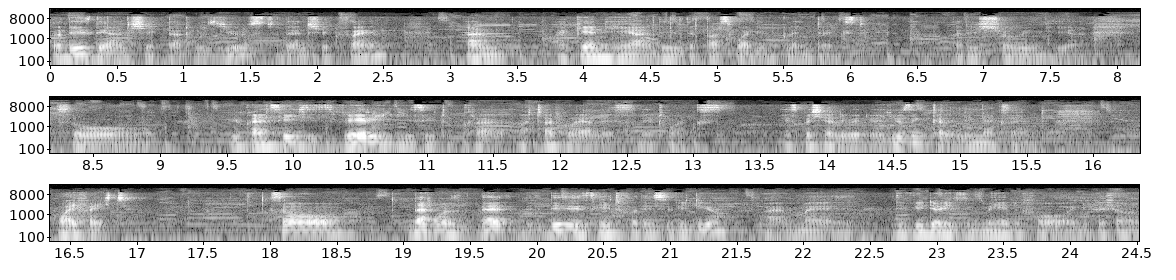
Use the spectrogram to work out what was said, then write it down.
So this is the handshake that was used the handshake file. And again here this is the password in plain text that is showing here. So you can see it is very easy to crack attack wireless networks especially when you're using Kali Linux and Wi-Fi so that was that this is it for this video. Uh, my the video is made for educational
